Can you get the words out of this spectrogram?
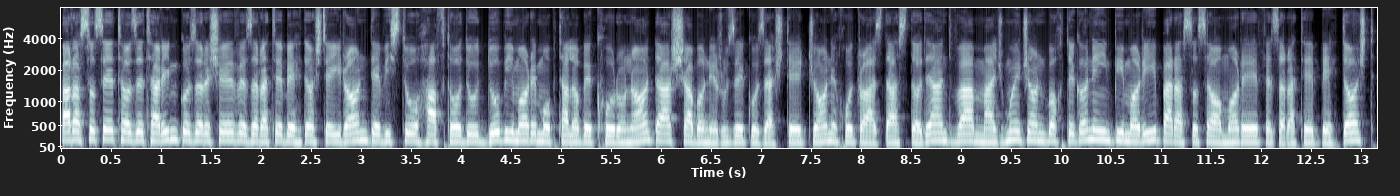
بر اساس تازه ترین گزارش وزارت بهداشت ایران 272 بیمار مبتلا به کرونا در شبانه روز گذشته جان خود را از دست دادند و مجموع جان باختگان این بیماری بر اساس آمار وزارت بهداشت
